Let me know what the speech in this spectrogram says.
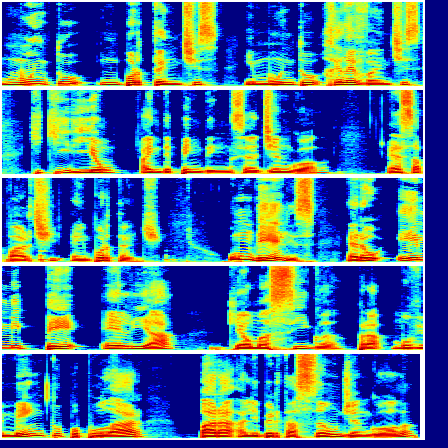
muito importantes e muito relevantes que queriam a independência de Angola. Essa parte é importante. Um deles era o MPLA, que é uma sigla para Movimento Popular para a Libertação de Angola.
